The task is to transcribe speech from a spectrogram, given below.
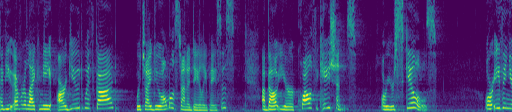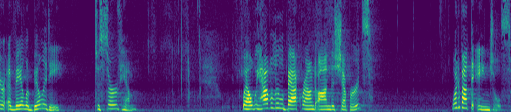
have you ever, like me, argued with God, which I do almost on a daily basis, about your qualifications or your skills or even your availability to serve Him? Well, we have a little background on the shepherds. What about the angels?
